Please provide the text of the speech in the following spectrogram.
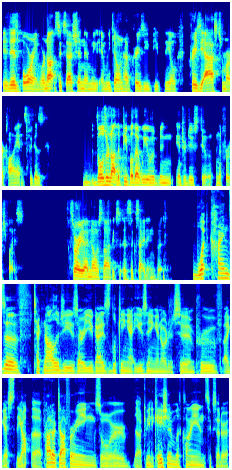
it is boring. We're not succession, and we and we don't have crazy people, you know, crazy asks from our clients because those are not the people that we would have been introduced to in the first place. Sorry, I know it's not ex- as exciting, but what kinds of technologies are you guys looking at using in order to improve, I guess, the uh, product offerings or uh, communication with clients, etc.?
